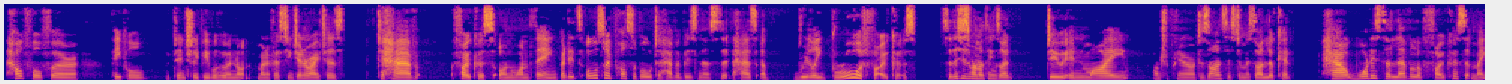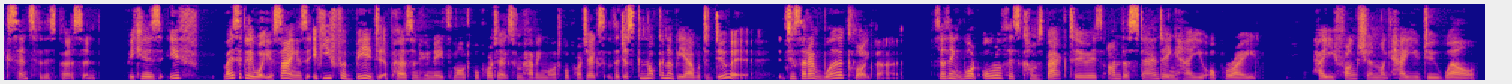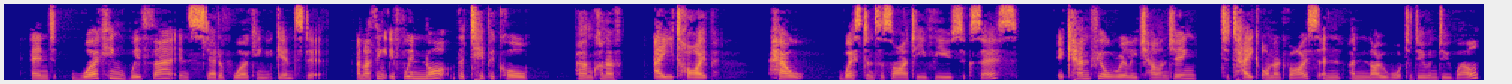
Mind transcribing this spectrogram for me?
helpful for people, potentially people who are not manifesting generators, to have focus on one thing. But it's also possible to have a business that has a really broad focus. So, this is one of the things I do in my entrepreneurial design system is I look at how, what is the level of focus that makes sense for this person? Because if basically what you're saying is if you forbid a person who needs multiple projects from having multiple projects, they're just not going to be able to do it because they don't work like that. So I think what all of this comes back to is understanding how you operate, how you function, like how you do well, and working with that instead of working against it. And I think if we're not the typical um, kind of A type, how Western society views success, it can feel really challenging to take on advice and, and know what to do and do well.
